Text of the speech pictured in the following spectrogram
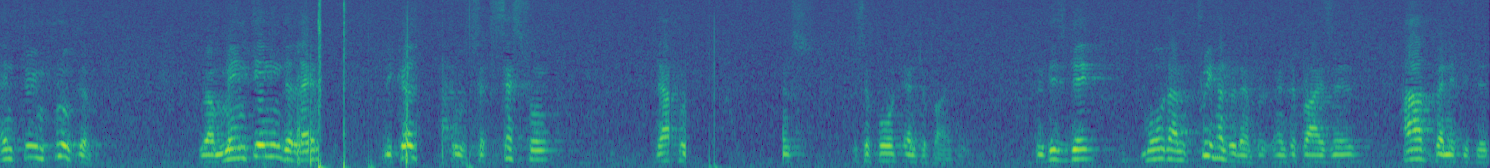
and to improve them. We are maintaining the LEMS because they are successful, they are support enterprises. To this day, more than 300 enterprises have benefited,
